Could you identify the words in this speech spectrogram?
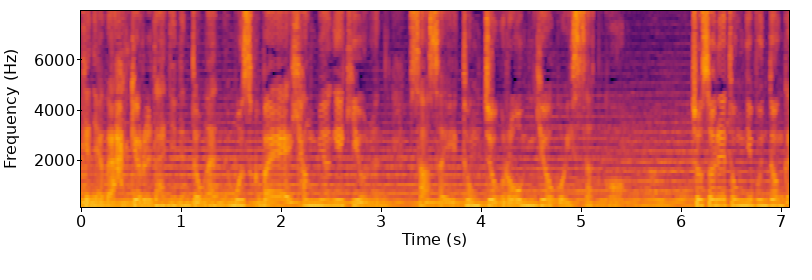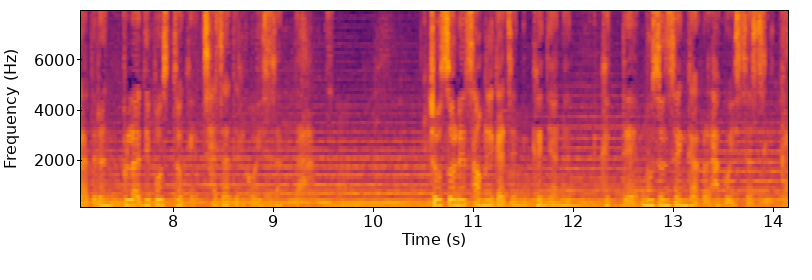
그녀가 학교를 다니는 동안 모스크바의 혁명의 기운은 서서히 동쪽으로 옮겨오고 있었고 조선의 독립운동가들은 블라디보스톡에 찾아들고 있었다. 조선의 성을 가진 그녀는 그때 무슨 생각을 하고 있었을까?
